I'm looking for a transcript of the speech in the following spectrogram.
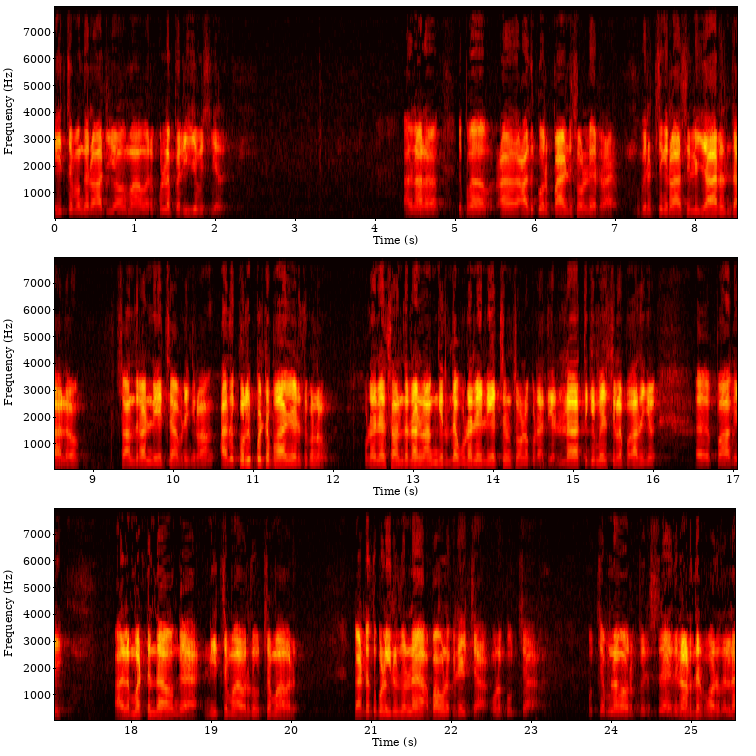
நீச்சவங்க ராஜயோகம் ஆகிறதுக்குள்ளே பெரிய விஷயம் அது. அதனால் இப்போ அதுக்கு ஒரு பாயிண்ட் சொல்லிடுறேன். விருச்சிக ராசியில் யார் இருந்தாலும் சந்திரன் நீச்சம் அப்படிங்கிறோம் அது குறிப்பிட்ட பாதை எடுத்துக்கணும். உடனே சந்திரன் அங்கே இருந்தால் உடனே நீச்சம்னு சொல்லக்கூடாது. எல்லாத்துக்குமே சில பாதைகள் பாகை அதில் மட்டும்தான் அவங்க நீச்சமாகிறது உச்சமாகிறது. கட்டத்துக்குள்ளே இருந்தோடனே அப்போ உனக்கு நீச்சா? உனக்கு உச்சா? உச்சம்னா ஒரு பெருசாக எதுவும் நடந்துட்டு போகிறதில்ல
